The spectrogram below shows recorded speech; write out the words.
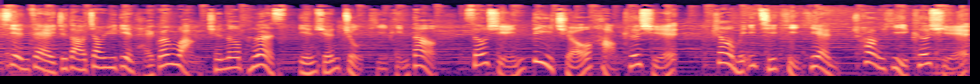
现在就到教育电台官网 Channel Plus 点选主题频道，搜寻“地球好科学”，让我们一起体验创意科学。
